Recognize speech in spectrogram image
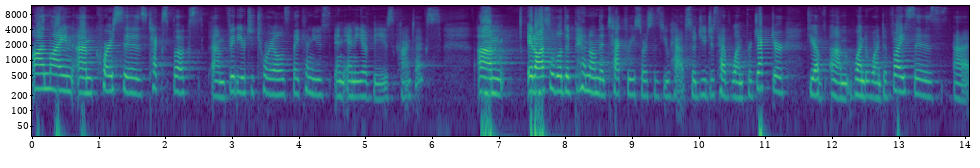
Online um, courses, textbooks, um, video tutorials, they can use in any of these contexts. Um, it also will depend on the tech resources you have. So do you just have one projector? Do you have um, one-to-one devices? Uh,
